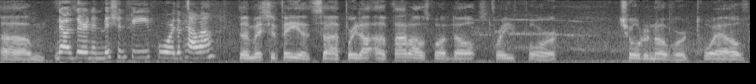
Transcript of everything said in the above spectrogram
Um, Now, is there an admission fee for the powwow? The admission fee is uh, three uh, five dollars for adults, three for children over twelve,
